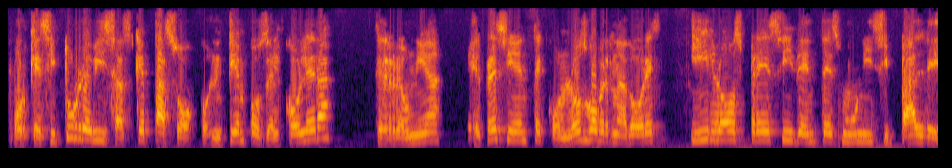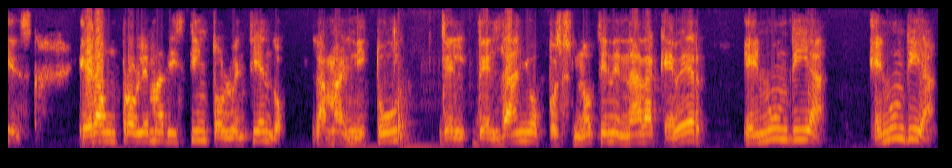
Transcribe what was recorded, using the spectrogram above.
Porque si tú revisas qué pasó en tiempos del cólera, se reunía el presidente con los gobernadores y los presidentes municipales. Era un problema distinto, lo entiendo. La magnitud del, del daño pues no tiene nada que ver. En un día, en un día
